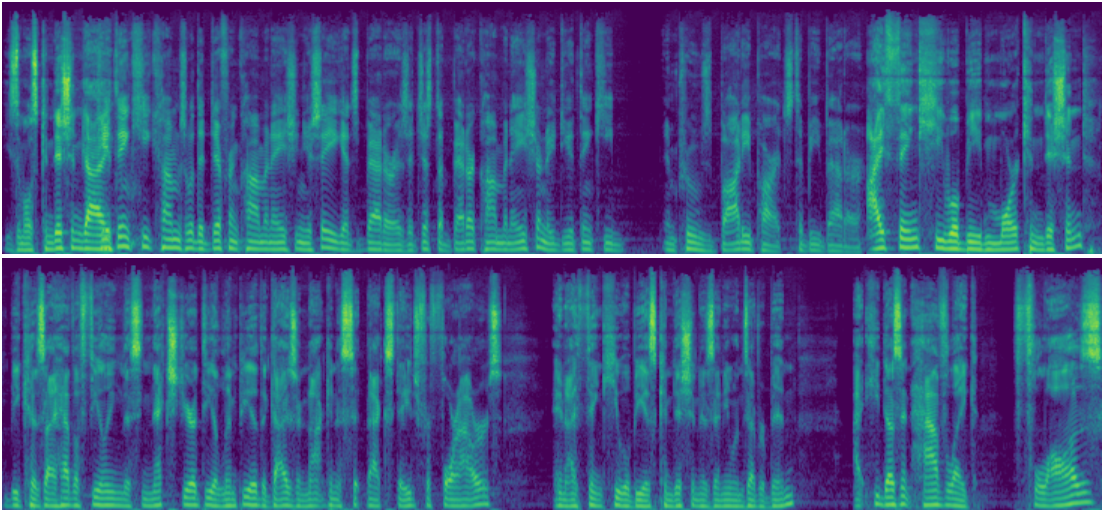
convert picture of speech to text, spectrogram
He's the most conditioned guy. Do you think he comes with a different combination? You say he gets better. Is it just a better combination, or do you think he improves body parts to be better? I think he will be more conditioned because I have a feeling this next year at the Olympia, the guys are not going to sit backstage for four hours. And I think he will be as conditioned as anyone's ever been. I, he doesn't have like flaws.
